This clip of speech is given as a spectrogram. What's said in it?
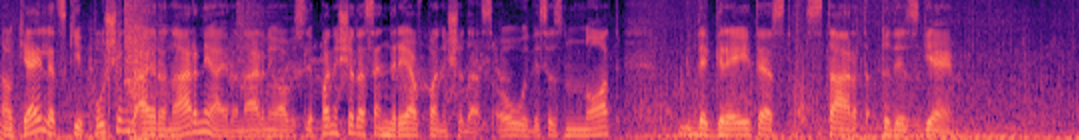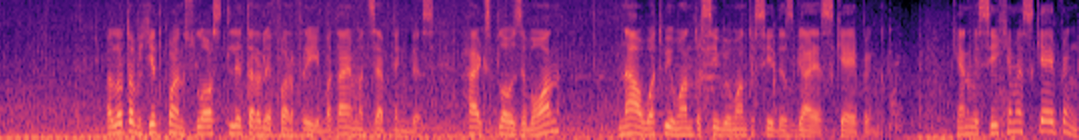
Okay, let's keep pushing. Iron Arnie. Iron Arnie obviously punished us and Rev punished us. Oh, this is not the greatest start to this game. A lot of hit points lost literally for free, but I am accepting this. High explosive on. Now what we want to see, we want to see this guy escaping. Can we see him escaping?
